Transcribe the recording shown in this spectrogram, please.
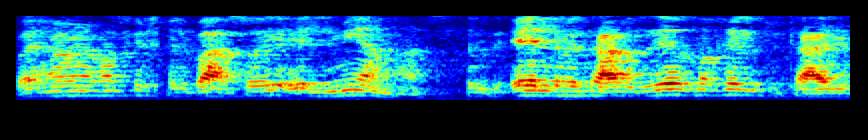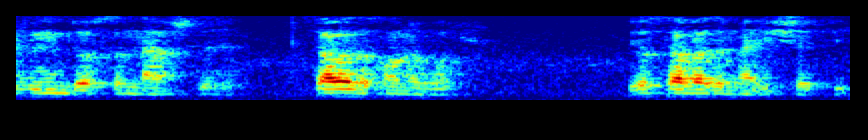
و این همین هست که خیلی بحث های علمی هم هست. علم تغذیه مثلا خیلی تو تعریف این داستان نقش داره. سبد خانوار یا سبد معیشتی.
